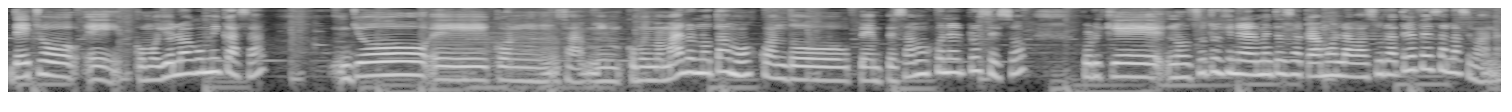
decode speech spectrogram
De hecho, eh, como yo lo hago en mi casa, yo eh, con, o sea, mi- con mi mamá lo notamos cuando empezamos con el proceso, porque nosotros generalmente sacamos la basura tres veces a la semana.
